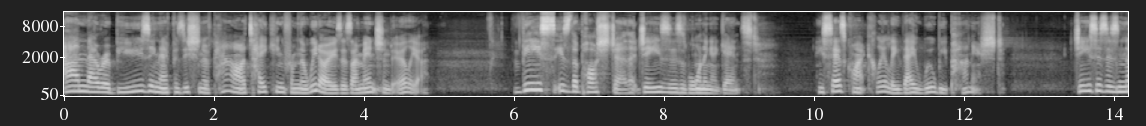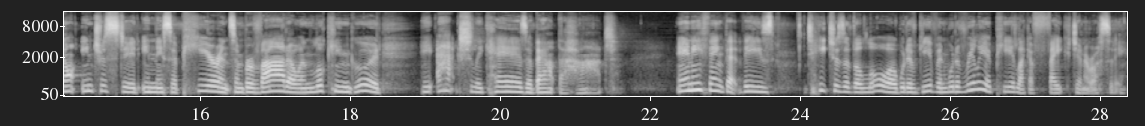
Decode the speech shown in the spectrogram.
And they were abusing their position of power, taking from the widows, as I mentioned earlier. This is the posture that Jesus is warning against. He says quite clearly, they will be punished. Jesus is not interested in this appearance and bravado and looking good. He actually cares about the heart. Anything that these teachers of the law would have given would have really appeared like a fake generosity.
